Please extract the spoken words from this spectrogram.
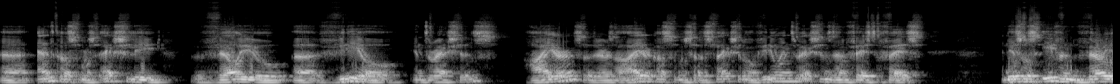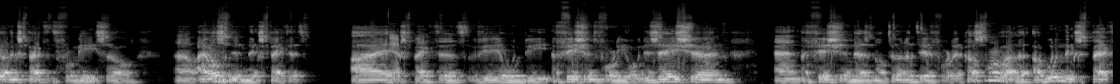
uh, end customers actually value uh, video interactions higher. So there's a higher customer satisfaction on video interactions than face to face. And this was even very unexpected for me. So uh, I also didn't expect it. I yeah. expected video would be efficient for the organization and efficient as an alternative for the customer, but I wouldn't expect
